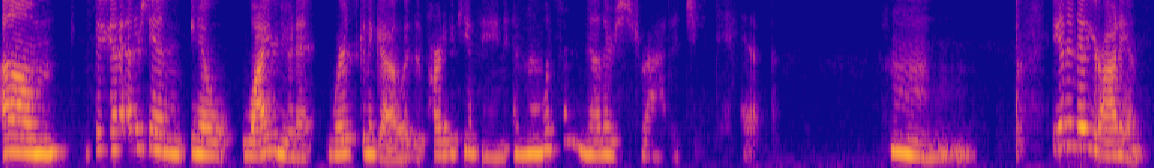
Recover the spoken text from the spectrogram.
Um, so you got to understand, you know, why you're doing it, where it's going to go. Is it part of a campaign? And then what's another strategy tip? hmm, you got to know your audience.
